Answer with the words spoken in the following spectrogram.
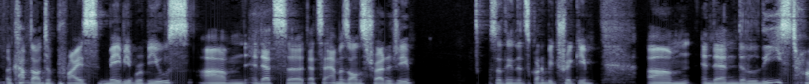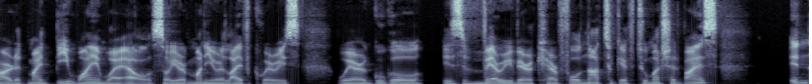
it'll come down to price, maybe reviews, um, and that's a, that's an Amazon strategy. So I think that's going to be tricky. Um, and then the least hard it might be YMYL, so your money or life queries, where Google is very very careful not to give too much advice in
